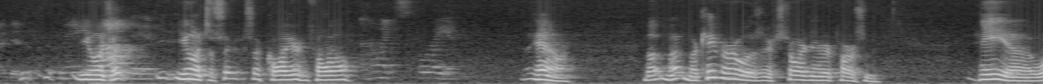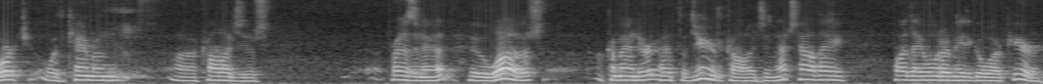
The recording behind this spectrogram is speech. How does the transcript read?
I did. You went to did. you went to Sequoyah Foil, I went to Sequoyah. yeah. But McKeever was an extraordinary person. He uh, worked with Cameron uh, College's president, who was a commander at the junior college, and that's how they why they wanted me to go up here.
